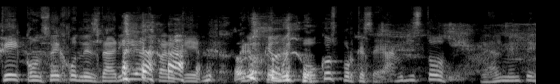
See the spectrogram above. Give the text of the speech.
¿Qué consejos les darías para que, creo que muy pocos, porque se han visto realmente?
